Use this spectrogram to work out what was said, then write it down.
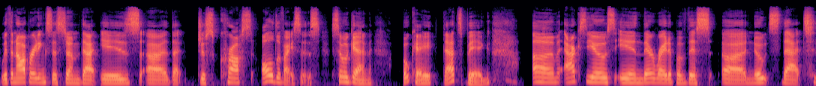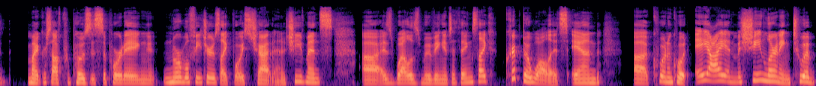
with an operating system that is uh, that just cross all devices. So again, okay, that's big. Um, Axios in their write up of this uh, notes that Microsoft proposes supporting normal features like voice chat and achievements, uh, as well as moving into things like crypto wallets and uh, quote unquote AI and machine learning to a-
